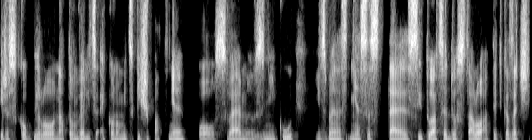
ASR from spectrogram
Irsko bylo na tom velice ekonomicky špatně po svém vzniku, nicméně se z té situace dostalo a teďka zač-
